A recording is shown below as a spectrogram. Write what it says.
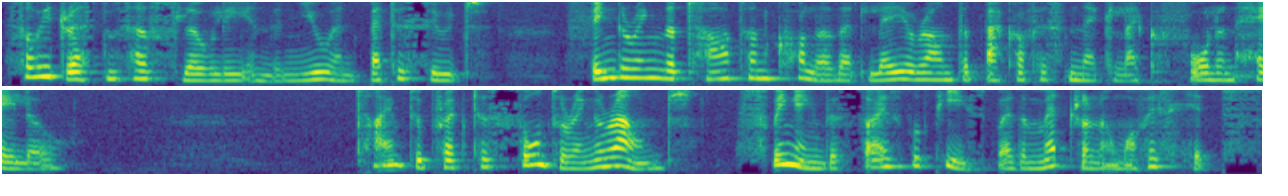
So he dressed himself slowly in the new and better suit fingering the tartan collar that lay around the back of his neck like a fallen halo. Time to practice sauntering around, swinging the sizable piece by the metronome of his hips.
